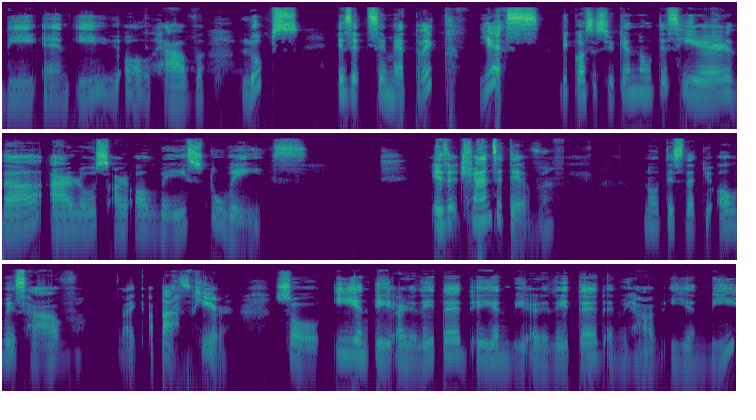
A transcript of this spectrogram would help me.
D, and E. We all have loops. Is it symmetric? Yes because as you can notice here, the arrows are always two ways. Is it transitive? Notice that you always have like a path here. So E and A are related, A and B are related, and we have E and B.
